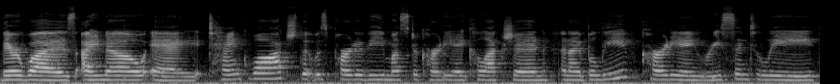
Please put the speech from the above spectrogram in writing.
There was, I know, a tank watch that was part of the Must de Cartier collection, and I believe Cartier recently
